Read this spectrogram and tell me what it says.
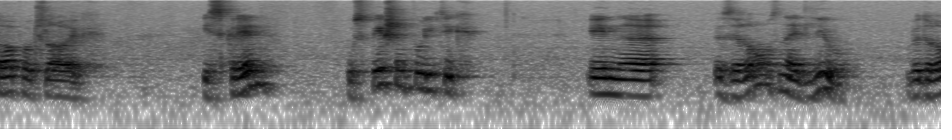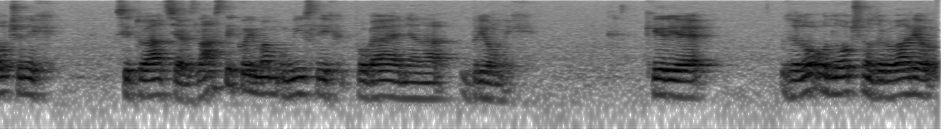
topel človek, iskren, uspešen politik in eh, zelo znajdljiv v določenih situacijah, zlasti, ko imam v mislih pogajanja na Brionih, kjer je zelo odločno zagovarjal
